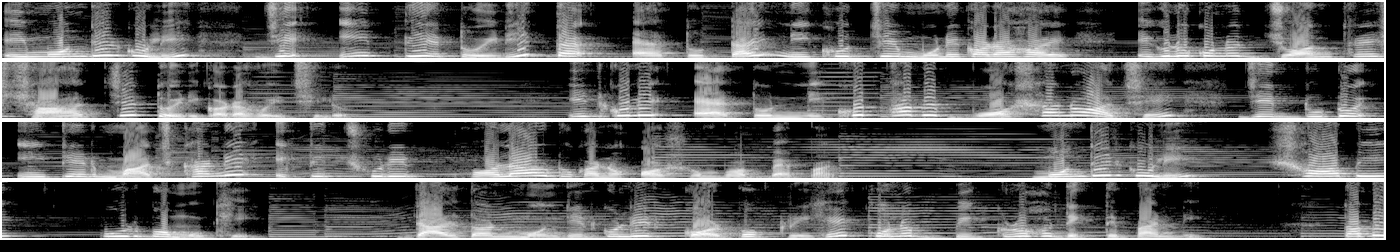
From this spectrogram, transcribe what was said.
এই মন্দিরগুলি যে ইট দিয়ে তৈরি তা এতটাই নিখুঁত যে মনে করা হয় এগুলো কোনো যন্ত্রের সাহায্যে তৈরি করা হয়েছিল। ইটগুলি এত নিখুঁতভাবে বসানো আছে যে দুটো ইটের মাঝখানে একটি ছুরির ফলাও ঢোকানো অসম্ভব ব্যাপার। মন্দিরগুলি সবই পূর্বমুখী। ডালটন মন্দিরগুলির গর্ভগৃহে কোনো বিগ্রহ দেখতে পাননি। তবে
